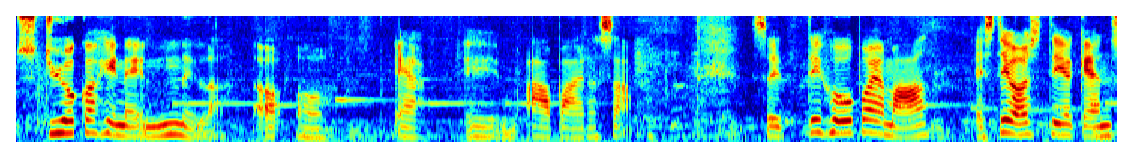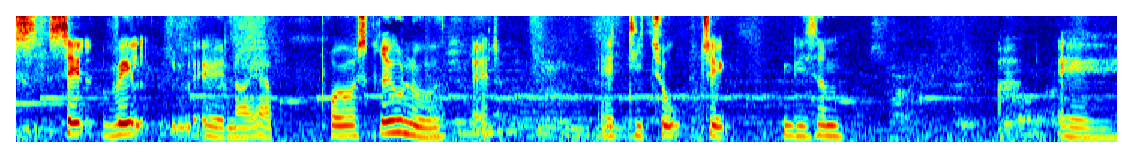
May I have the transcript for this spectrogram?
styrker hinanden eller og, og ja, øh, arbejder sammen. Så det håber jeg meget. Altså, det er også det, jeg gerne selv vil, øh, når jeg prøver at skrive noget, at, at de to ting ligesom øh,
